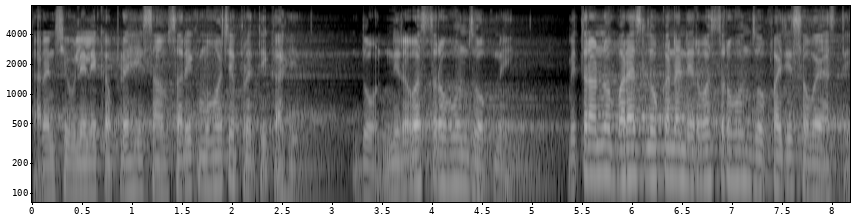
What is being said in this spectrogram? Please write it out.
कारण शिवलेले कपडे हे सांसारिक मोहाचे प्रतीक आहेत. दोन निर्वस्त्र होऊन झोपणे. मित्रांनो बऱ्याच लोकांना निर्वस्त्र होऊन झोपायची सवय असते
